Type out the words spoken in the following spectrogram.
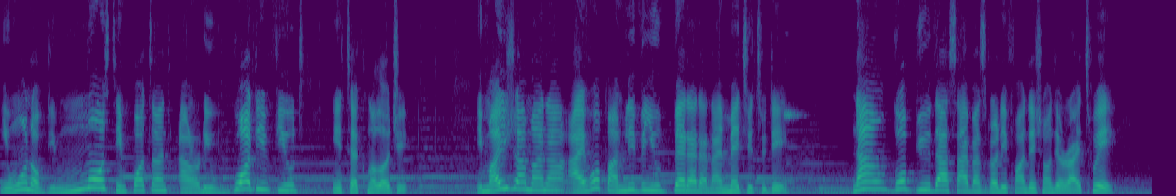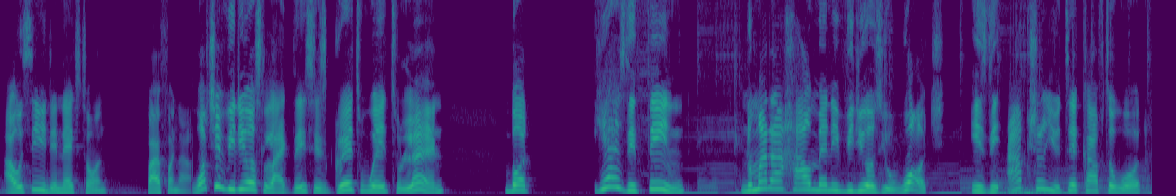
in one of the most important and rewarding fields in technology. In my usual manner, I hope I'm leaving you better than I met you today. Now, go build that cybersecurity foundation the right way. I will see you in the next one. Bye for now. Watching videos like this is great way to learn, but here's the thing, no matter how many videos you watch, is the action you take afterward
